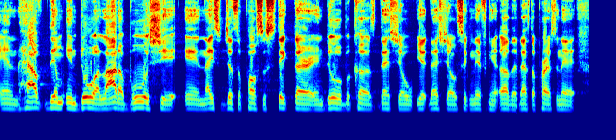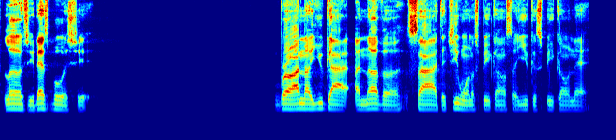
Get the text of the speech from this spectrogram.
and have them endure a lot of bullshit and they just supposed to stick there and do it because that's your that's your significant other. That's the person that loves you. That's bullshit. Bro i know you got another side that you want to speak on so you can speak on that.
